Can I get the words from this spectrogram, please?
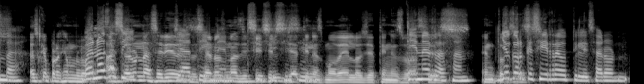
segunda. Es que por ejemplo, Bueno, hacer sí, una serie desde cero es más difícil, sí, ya tienes modelos, ya tienes bases. Tienes razón. Entonces, Yo creo que sí reutilizaron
